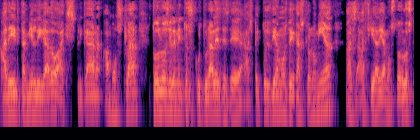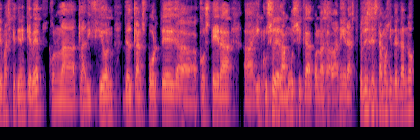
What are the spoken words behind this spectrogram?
ha de ir también ligado a explicar, a mostrar todos los elementos culturales desde aspectos, digamos, de gastronomía hacia, digamos, todos los temas que tienen que ver con la tradición del transporte uh, costera, uh, incluso de la música con las habaneras. Entonces estamos intentando,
